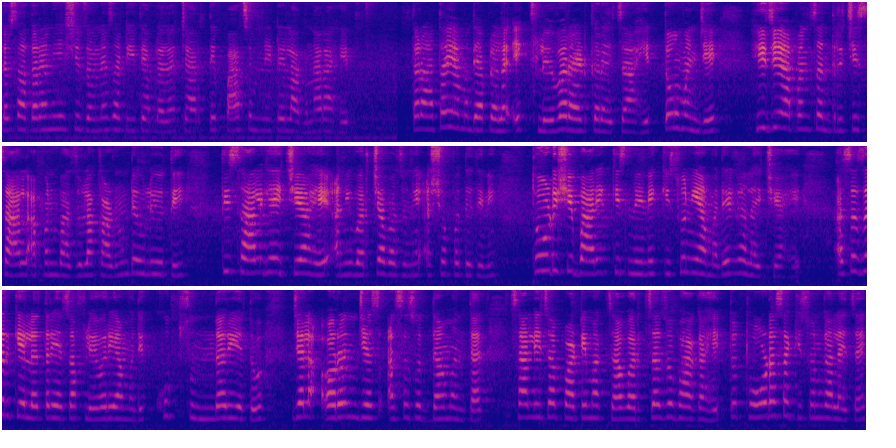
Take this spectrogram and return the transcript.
तर साधारण हे शिजवण्यासाठी इथे आपल्याला चार ते पाच मिनिटे लागणार आहेत. तर आता यामध्ये आपल्याला एक फ्लेवर ॲड करायचा आहे. तो म्हणजे ही जी आपण संत्रीची साल आपण बाजूला काढून ठेवली होती ती साल घ्यायची आहे आणि वरच्या बाजूने अशा पद्धतीने थोडीशी बारीक किसणीने किसून यामध्ये घालायची आहे. असं जर केलं तर याचा फ्लेवर यामध्ये खूप सुंदर येतो ज्याला ऑरेंजेस असं सुद्धा म्हणतात. सालीचा पाठीमागचा वरचा जो भाग आहे तो थोडासा किसून घालायचा आहे.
